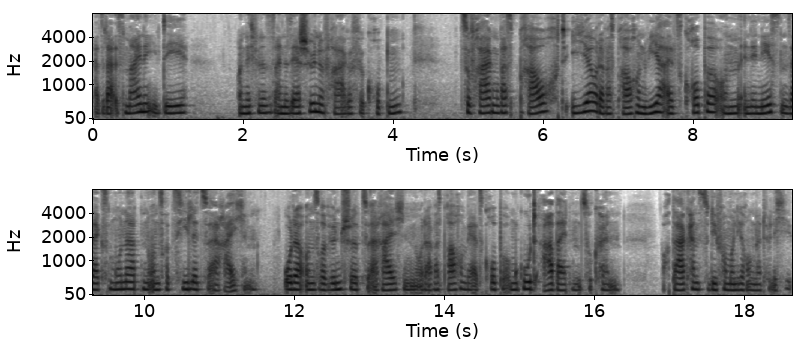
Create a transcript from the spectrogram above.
also da ist meine Idee, und ich finde, es ist eine sehr schöne Frage für Gruppen, zu fragen, was braucht ihr oder was brauchen wir als Gruppe, um in den nächsten sechs Monaten unsere Ziele zu erreichen oder unsere Wünsche zu erreichen oder was brauchen wir als Gruppe, um gut arbeiten zu können. Auch da kannst du die Formulierung natürlich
